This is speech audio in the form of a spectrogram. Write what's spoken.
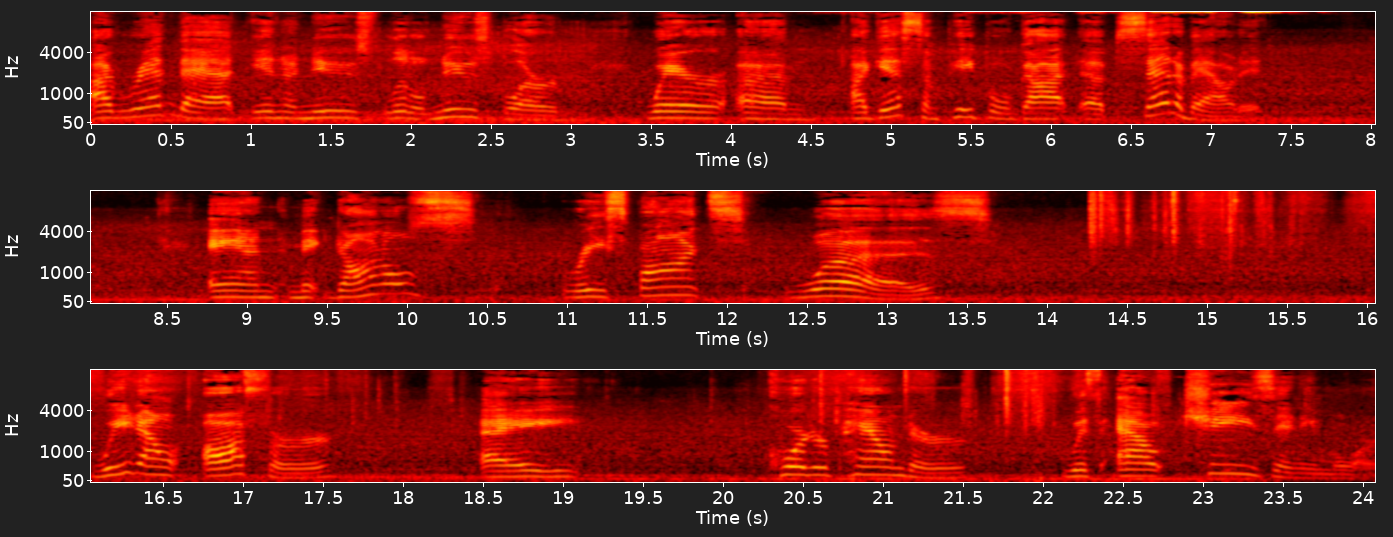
I read that in a news, little news blurb where um, I guess some people got upset about it. And McDonald's response was, we don't offer a quarter pounder without cheese anymore.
